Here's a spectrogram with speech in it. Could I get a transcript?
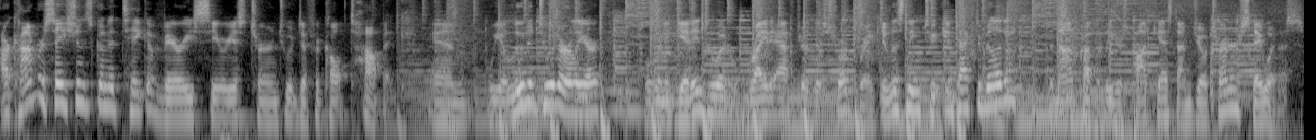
our conversation is going to take a very serious turn to a difficult topic. And we alluded to it earlier. We're going to get into it right after this short break. You're listening to Impactability, the Nonprofit Leaders Podcast. I'm Joe Turner. Stay with us.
